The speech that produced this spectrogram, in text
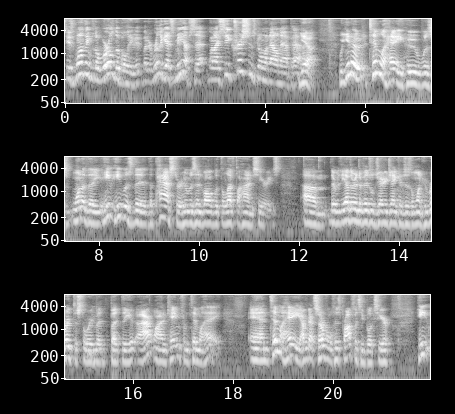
See, it's one thing for the world to believe it, but it really gets me upset when I see Christians going down that path. Yeah. Well, you know, Tim LaHaye, who was one of the he, he was the the pastor who was involved with the Left Behind series. Um, there were the other individual, Jerry Jenkins, is the one who wrote the story, but but the outline came from Tim LaHaye, and Tim LaHaye, I've got several of his prophecy books here. He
